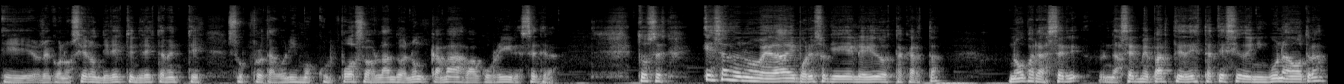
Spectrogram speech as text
eh, reconocieron directo e indirectamente sus protagonismos culposos, hablando de nunca más va a ocurrir, etc. Entonces, esa es la novedad y por eso que he leído esta carta, no para hacer, hacerme parte de esta tesis o de ninguna otra,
